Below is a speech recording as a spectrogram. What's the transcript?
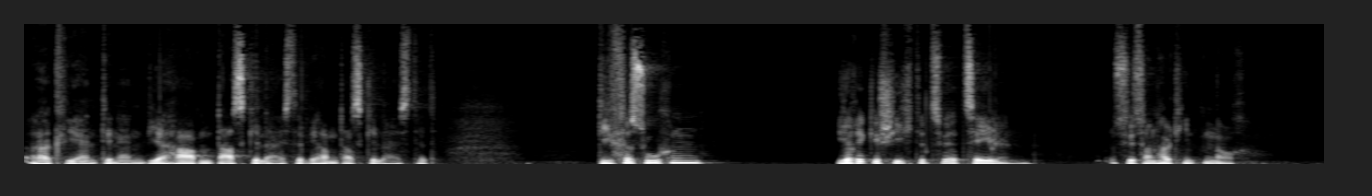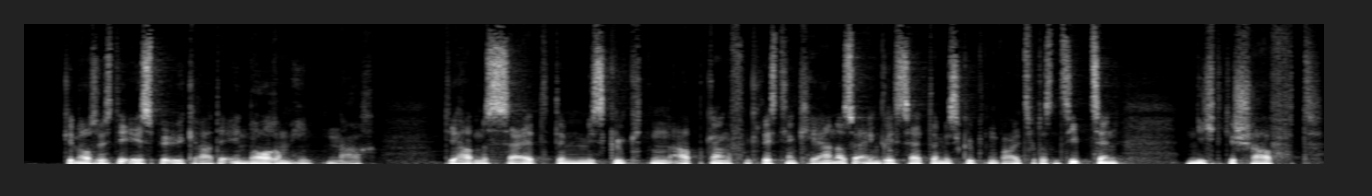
äh, Klientinnen. Wir haben das geleistet, wir haben das geleistet. Die versuchen, ihre Geschichte zu erzählen. Sie sind halt hinten nach. Genauso ist die SPÖ gerade enorm hinten nach. Die haben es seit dem missglückten Abgang von Christian Kern, also eigentlich seit der missglückten Wahl 2017, nicht geschafft,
